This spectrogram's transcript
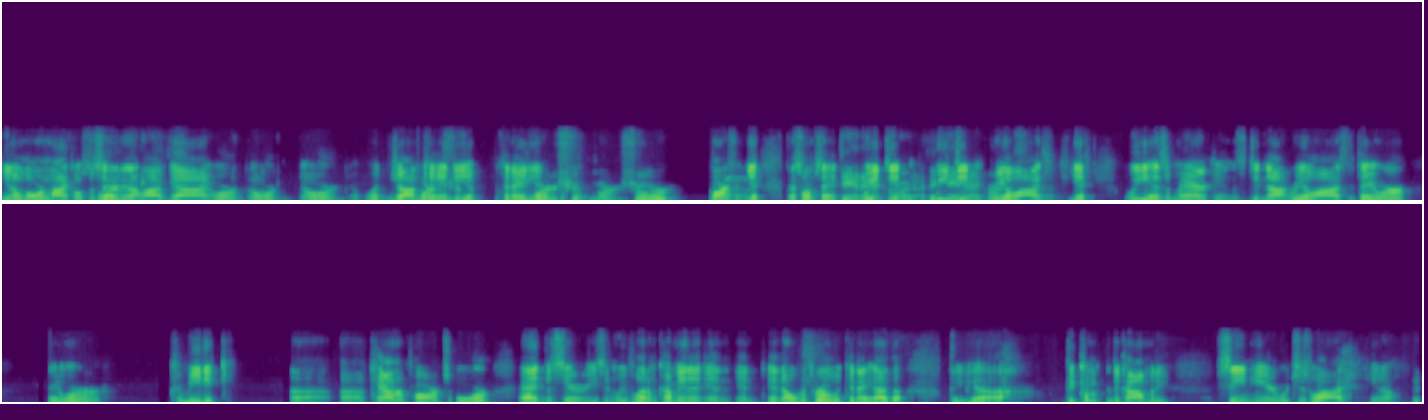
You know, Lorne Michaels, the Lorne Saturday Night Live guy, or or or wasn't John Martin Candy a Canadian? Martin Short. Martin Short. Marshall, Uh, yeah, that's what I'm saying. Dan we Aykroyd? didn't, I think we Dan didn't Aykroyd is, realize. yeah. Yes, we as Americans did not realize that they were they were comedic uh, uh, counterparts or adversaries, and we've let them come in and and, and, and overthrow the Cana- uh, the the uh, the com- the comedy scene here, which is why you know.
